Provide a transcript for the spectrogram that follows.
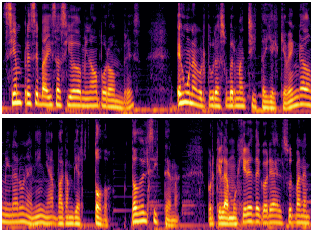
siempre ese país ha sido dominado por hombres. es una cultura súper machista y el que venga a dominar una niña va a cambiar todo, todo el sistema. Porque las mujeres de Corea del Sur van a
